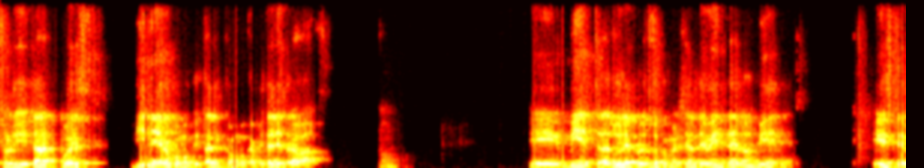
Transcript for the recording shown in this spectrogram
solicitar, pues, dinero como capital, como capital de trabajo. Eh, mientras dure el proceso comercial de venta de los bienes, este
